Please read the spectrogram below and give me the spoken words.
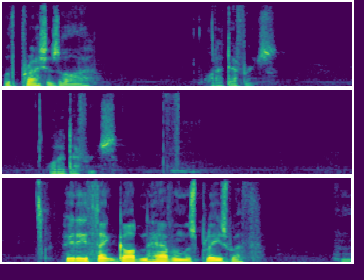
with precious oil. What a difference! What a difference. Who do you think God in heaven was pleased with? Hmm?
